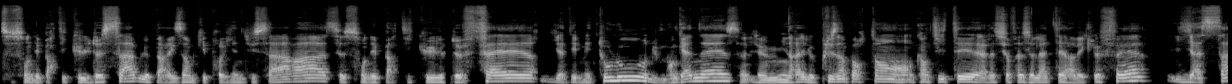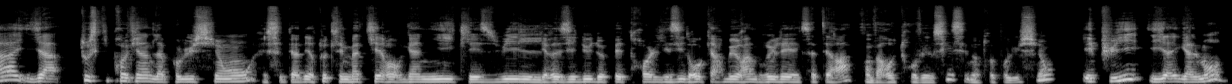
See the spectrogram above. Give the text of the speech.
Ce sont des particules de sable, par exemple, qui proviennent du Sahara. Ce sont des particules de fer. Il y a des métaux lourds, du manganèse, le minerai le plus important en quantité à la surface de la Terre avec le fer. Il y a ça. Il y a tout ce qui provient de la pollution, c'est-à-dire toutes les matières organiques, les huiles, les résidus de pétrole, les hydrocarbures imbrûlés, etc., qu'on va retrouver aussi, c'est notre pollution. Et puis, il y a également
